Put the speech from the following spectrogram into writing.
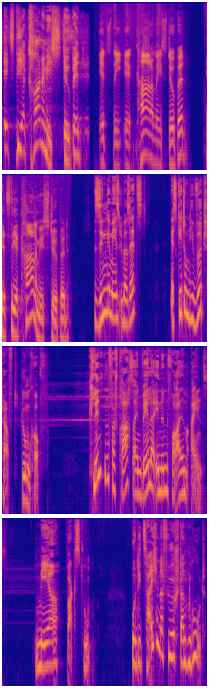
It's the economy, stupid. It's the economy, stupid. It's the economy, stupid. Sinngemäß übersetzt, es geht um die Wirtschaft, Dummkopf. Clinton versprach seinen WählerInnen vor allem eins: mehr Wachstum. Und die Zeichen dafür standen gut.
